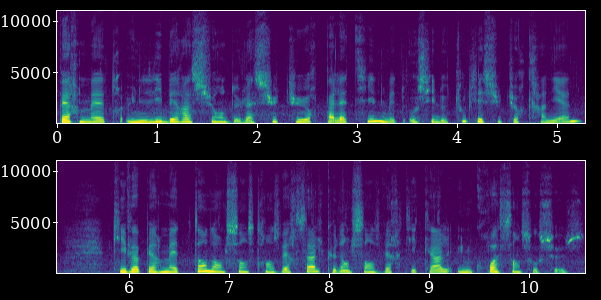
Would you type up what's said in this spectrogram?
permettre une libération de la suture palatine, mais aussi de toutes les sutures crâniennes, qui va permettre tant dans le sens transversal que dans le sens vertical une croissance osseuse.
